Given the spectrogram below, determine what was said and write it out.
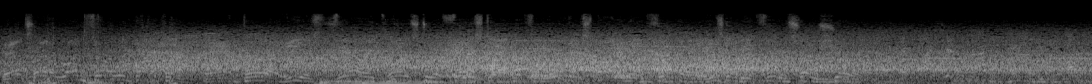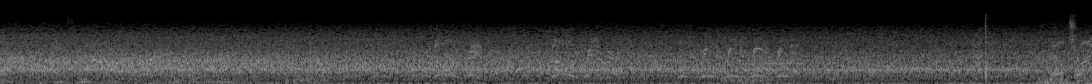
They'll try to run for it with Barkley. And boy, he is very close to a first down. But for where they're spotting that football, he's going to be a foot or so short. Go River, go River. Read, read, read, read. They'll try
